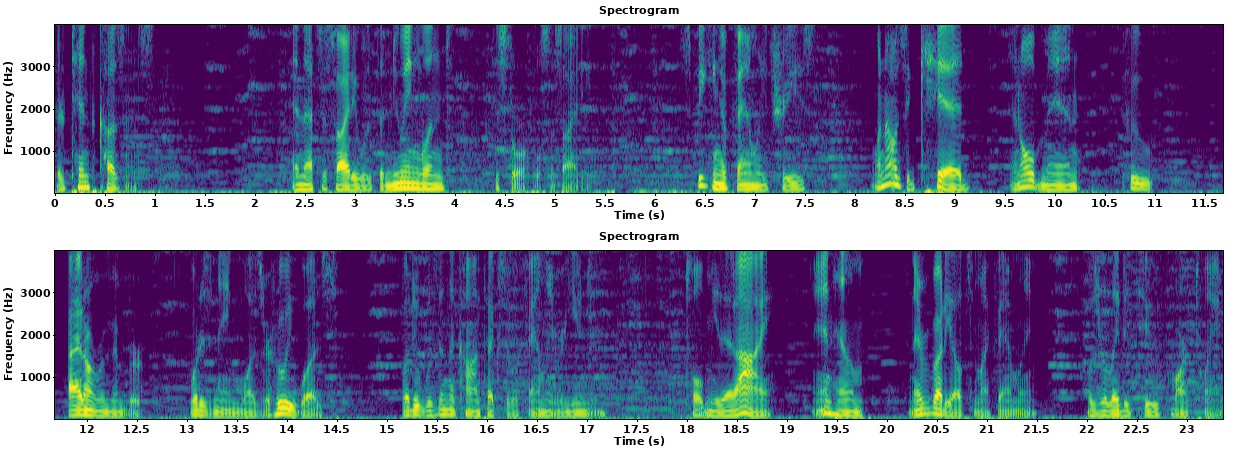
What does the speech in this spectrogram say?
they're 10th cousins. And that society was the New England Historical Society. Speaking of family trees, when I was a kid, an old man who I don't remember what his name was or who he was, but it was in the context of a family reunion, told me that I, and him, and everybody else in my family was related to Mark Twain.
